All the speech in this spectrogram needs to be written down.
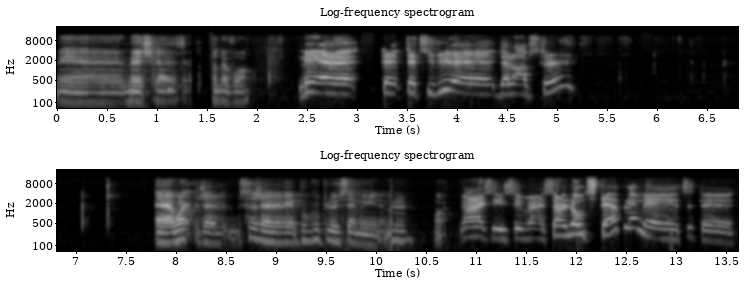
mais, euh, mais je serais content de le voir. Mais euh, t'as- t'as-tu vu euh, The Lobster? Euh, ouais, ça, j'avais beaucoup plus aimé. là. Ouais, c'est c'est vrai. C'est un autre step, là, mais tu sais,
